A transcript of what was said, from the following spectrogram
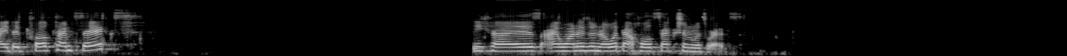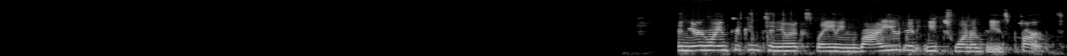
I did 12 times 6. Because I wanted to know what that whole section was worth. And you're going to continue explaining why you did each one of these parts.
